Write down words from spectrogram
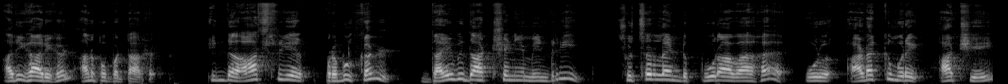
அதிகாரிகள் அனுப்பப்பட்டார்கள். இந்த ஆஸ்திரிய பிரபுக்கள் தயவு தாட்சணியமின்றி சுவிட்சர்லாந்து பூராவாக ஒரு அடக்குமுறை ஆட்சியை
